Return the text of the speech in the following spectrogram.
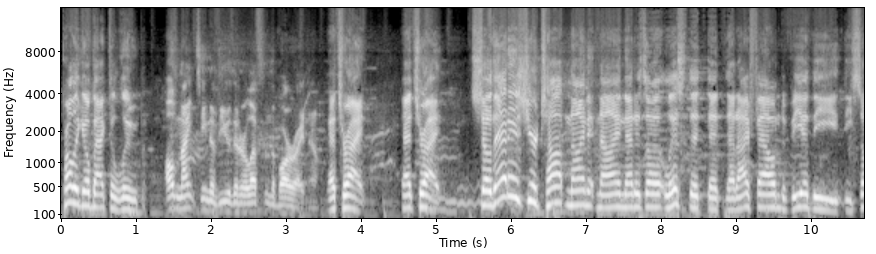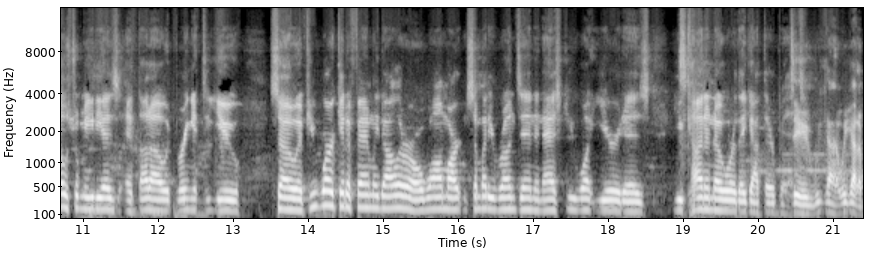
probably go back to lube. All 19 of you that are left in the bar right now. That's right. That's right. So that is your top nine at nine. That is a list that that, that I found via the the social medias and thought I would bring it to you. So if you work at a Family Dollar or a Walmart and somebody runs in and asks you what year it is, you kind of know where they got their bid. Dude, we got we got to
